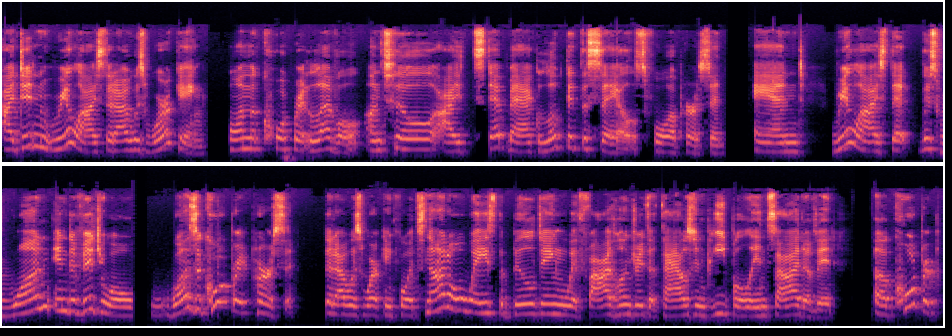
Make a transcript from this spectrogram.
I didn't realize that I was working on the corporate level until I stepped back, looked at the sales for a person, and realized that this one individual was a corporate person that I was working for. It's not always the building with 500, 1,000 people inside of it. A corporate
